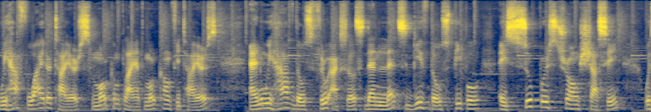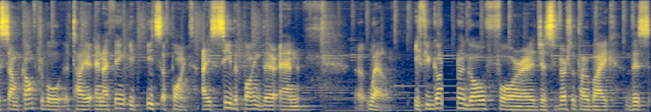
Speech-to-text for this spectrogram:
we have wider tires, more compliant, more comfy tires, and we have those through axles, then let's give those people a super strong chassis with some comfortable tire and I think it, it's a point. I see the point there and uh, well, if you're gonna go for just versatile bike, this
